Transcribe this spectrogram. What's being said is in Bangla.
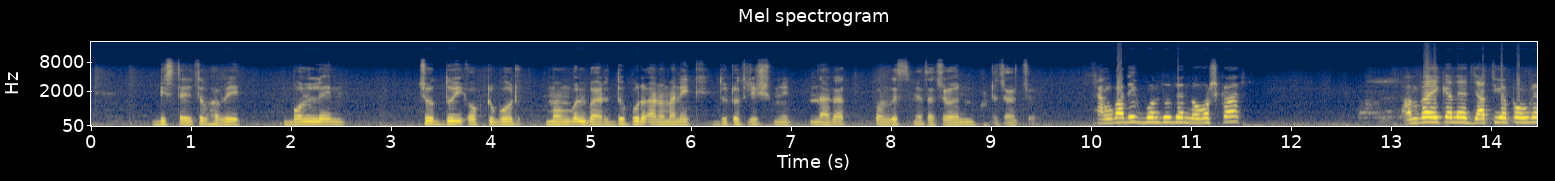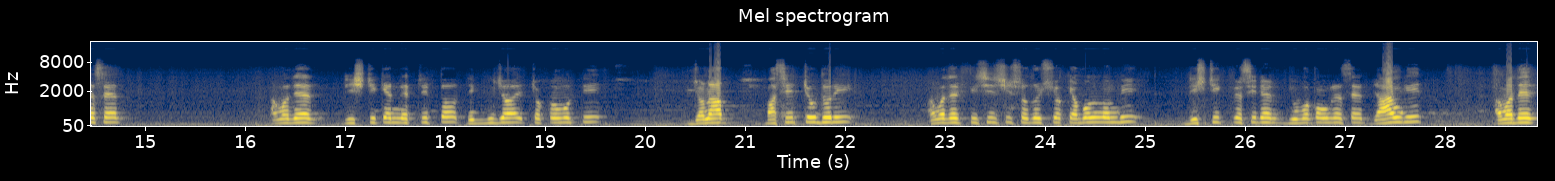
বিস্তারিতভাবে বললেন, চোদ্দই অক্টোবর মঙ্গলবার দুপুর আনুমানিক দুটো ত্রিশ মিনিট নাগাদ কংগ্রেস নেতা চয়ন ভট্টাচার্য। সাংবাদিক বন্ধুদের নমস্কার। আমরা এখানে জাতীয় কংগ্রেসের আমাদের ডিস্ট্রিক্টের নেতৃত্ব দিগ্বিজয় চক্রবর্তী জনাব বাসির চৌধুরী আমাদের পিসিসি সদস্য কেবল নন্দী ডিস্ট্রিক্ট প্রেসিডেন্ট যুব কংগ্রেসের জাহাঙ্গীর আমাদের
